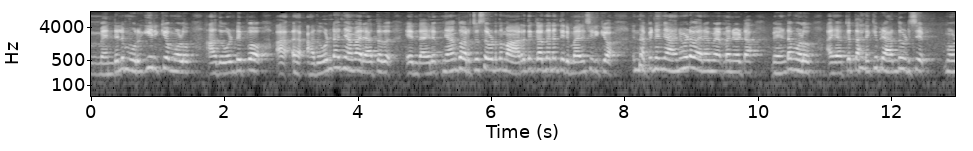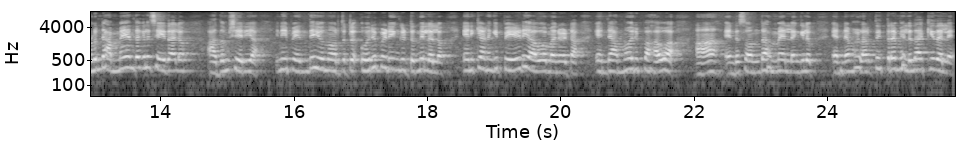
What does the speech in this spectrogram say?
മെന്റൽ മുറുകിയിരിക്കുമോ മോളു. അതുകൊണ്ടിപ്പോൾ അതുകൊണ്ടാണ് ഞാൻ വരാത്തത്. എന്തായാലും ഞാൻ കുറച്ച് ദിവസം ഇവിടെ നിന്ന് മാറി നിൽക്കാൻ തന്നെ തീരുമാനിച്ചിരിക്കുക എന്നാൽ പിന്നെ ഞാനിവിടെ വരാൻ മനുവേട്ടാ. വേണ്ട മോളു. അയാൾക്ക് തലയ്ക്ക് ഭ്രാന്ത് പിടിച്ച് മോളിന്റെ അമ്മ എന്തെങ്കിലും ചെയ്താലോ? അതും ശരിയാ. ഇനിയിപ്പോൾ എന്ത് ചെയ്യുമെന്ന് ഓർത്തിട്ട് ഒരു പിടിയും കിട്ടുന്നില്ലല്ലോ. എനിക്കാണെങ്കിൽ പേടിയാവുക മനുവേട്ടാ. എന്റെ അമ്മ ഒരു പാവാ. ആ എന്റെ സ്വന്തം അമ്മയല്ലെങ്കിലും എന്നെ വളർത്തി ഇത്രയും വലുതാക്കിയതല്ലേ?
